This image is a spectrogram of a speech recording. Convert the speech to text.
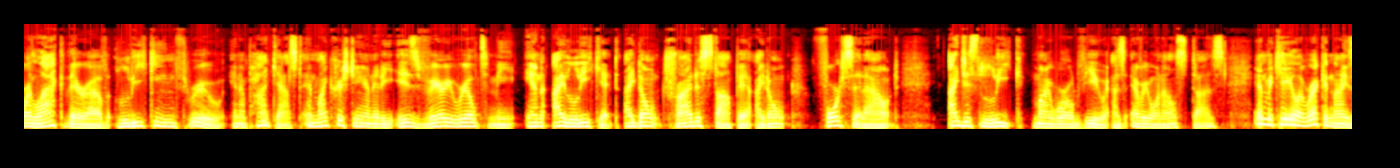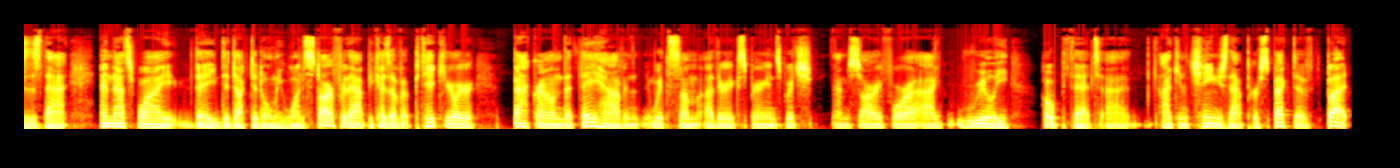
or lack thereof leaking through in a podcast. And my Christianity is very real to me and I leak it. I don't try to stop it. I don't force it out. I just leak my worldview as everyone else does. And Michaela recognizes that. And that's why they deducted only one star for that because of a particular background that they have and with some other experience, which I'm sorry for. I really hope that uh, I can change that perspective. But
